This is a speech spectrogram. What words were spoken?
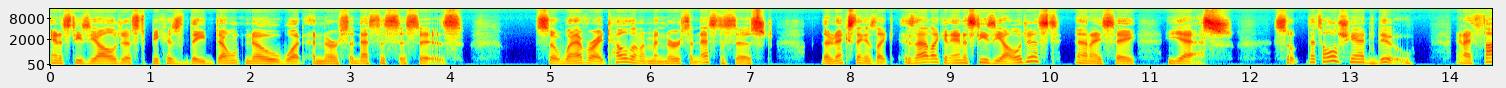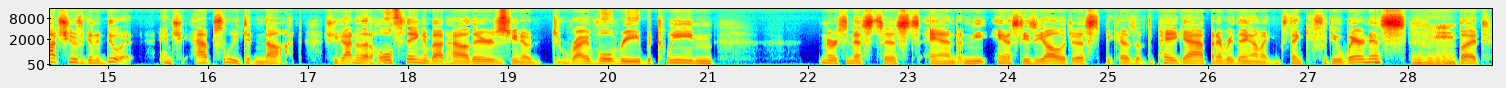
anesthesiologist because they don't know what a nurse anesthetist is. So whenever I tell them I'm a nurse anesthetist, the next thing is like, is that like an anesthesiologist? And I say, yes. So that's all she had to do. And I thought she was going to do it. And she absolutely did not. She got into that whole thing about how there's, you know, rivalry between nurse anesthetists and anesthesiologists because of the pay gap and everything. I'm like, thank you for the awareness. Mm-hmm. But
